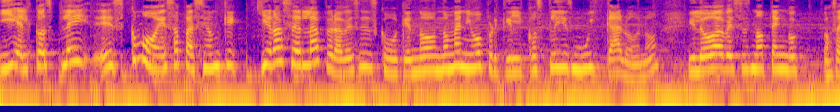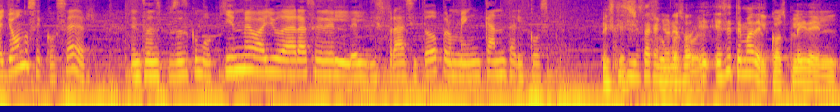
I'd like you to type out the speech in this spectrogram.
Y el cosplay es como esa pasión que quiero hacerla, pero a veces como que no, no me animo porque el cosplay es muy caro, ¿no? Y luego a veces no tengo, o sea, yo no sé coser. Entonces, pues es como, ¿quién me va a ayudar a hacer el, el disfraz y todo? Pero me encanta el cosplay. Es que sí Es está cañón eso. cool. E- Ese tema del cosplay, del,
